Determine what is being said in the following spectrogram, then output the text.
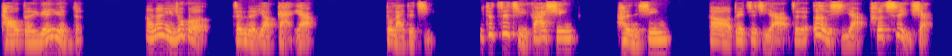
逃得远远的。啊，那你如果真的要改呀，都来得及，你就自己发心、狠心啊，对自己呀、啊、这个恶习呀呵斥一下。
